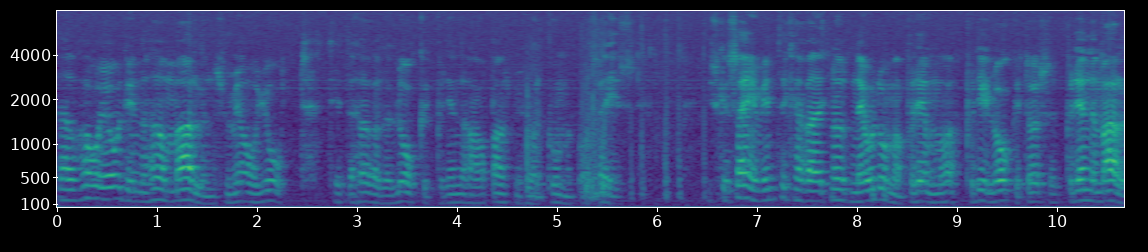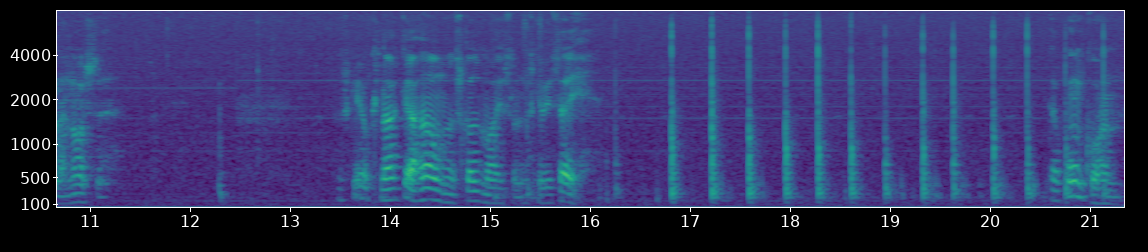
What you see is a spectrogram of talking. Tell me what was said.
Här har jag den här mallen som jag har gjort till det här locket på den harpan som jag håller på med precis. Vi ska se om vi inte kan räkna ut nåderna på, den, på det locket också, på den mallen också. Nu ska jag knacka här med skruvmejseln, ska vi se. Där sjunker han.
